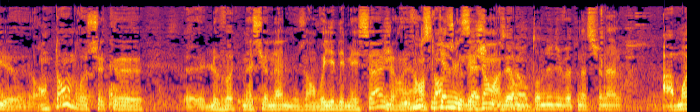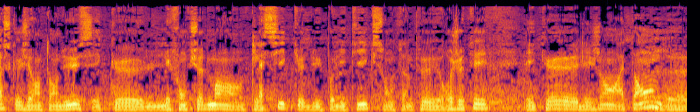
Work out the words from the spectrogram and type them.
euh, entendre ce que euh, le vote national nous a envoyé des messages, c'est entendre quel ce que les gens que vous avez entendu du vote national Ah, moi, ce que j'ai entendu, c'est que les fonctionnements classiques du politique sont un peu rejetés et que les gens attendent euh,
